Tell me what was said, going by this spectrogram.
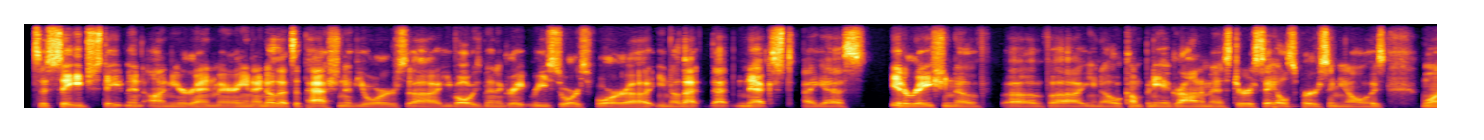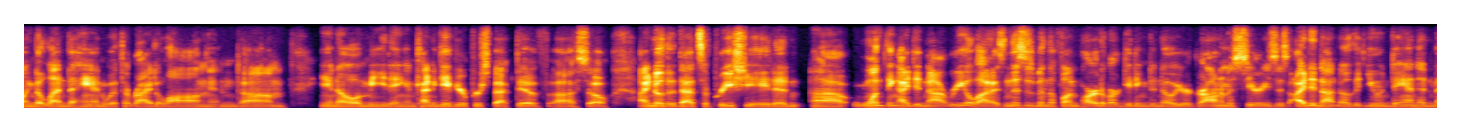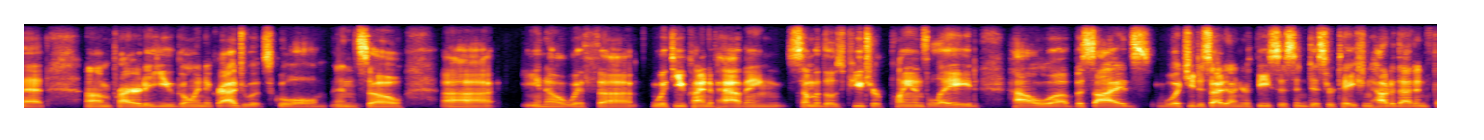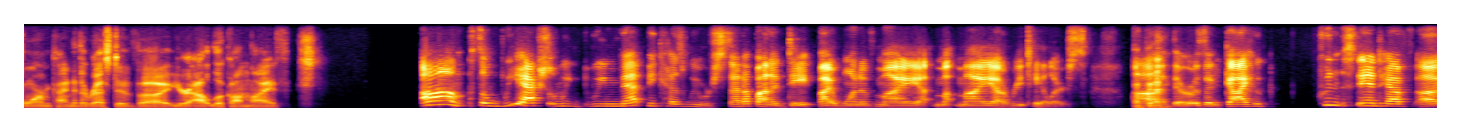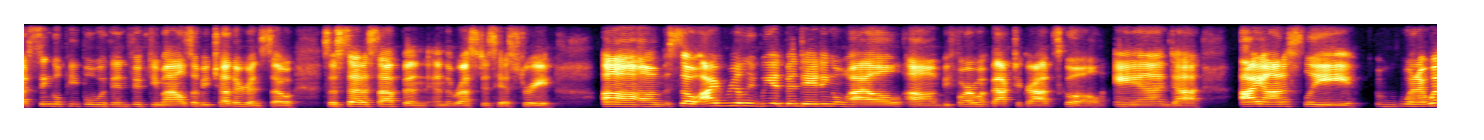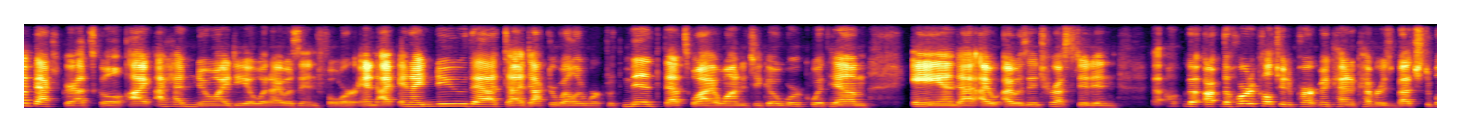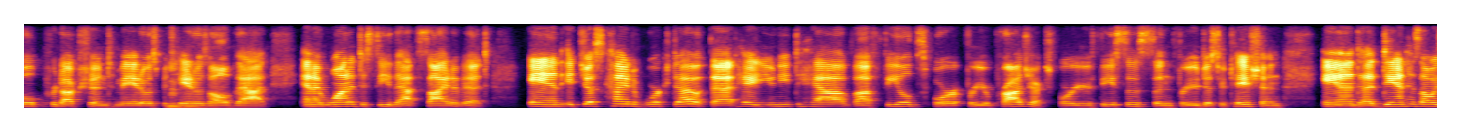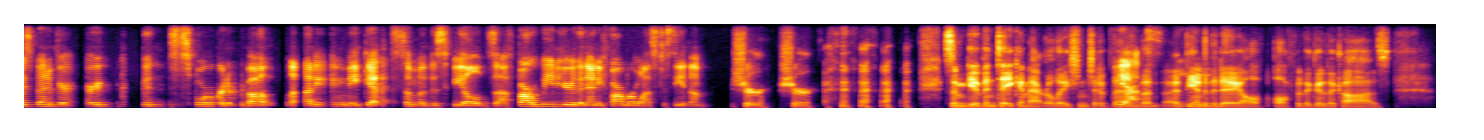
it's a sage statement on your end, Mary, and I know that's a passion of yours. Uh, you've always been a great resource for uh, you know that that next, I guess, iteration of of uh, you know a company agronomist or a salesperson. You know, always willing to lend a hand with a ride along and um, you know a meeting and kind of give your perspective. Uh, so I know that that's appreciated. Uh, one thing I did not realize, and this has been the fun part of our getting to know your agronomist series, is I did not know that you and Dan had met um, prior to you going to graduate school, and so. You know, with uh, with you kind of having some of those future plans laid, how uh, besides what you decided on your thesis and dissertation, how did that inform kind of the rest of uh, your outlook on life? Um, so we actually we we met because we were set up on a date by one of my my, my uh, retailers. Uh, Okay. there was a guy who couldn't stand to have uh, single people within 50 miles of each other, and so so set us up, and and the rest is history. Um, so I really we had been dating a while um, before I went back to grad school, and uh, I honestly, when I went back to grad school, I, I had no idea what I was in for, and I and I knew that uh, Dr. Weller worked with Mint. That's why I wanted to go work with him, and I I was interested in uh, the uh, the horticulture department kind of covers vegetable production, tomatoes, Mm-hmm. potatoes, all of that, and I wanted to see that side of it. And it just kind of worked out that hey, you need to have uh, fields for for your project, for your thesis, and for your dissertation. And uh, Dan has always been a very, very good sport about letting me get some of his fields uh, far weedier than any farmer wants to see them. Sure, sure. Some give and Mhm. take in that relationship then, but Yes, at the end of the mhm. day, all all for the good of the cause.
